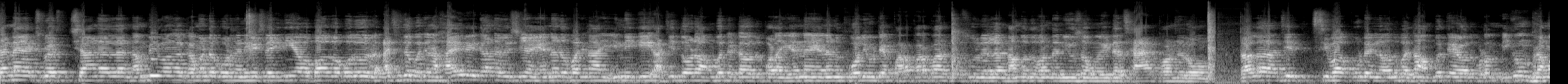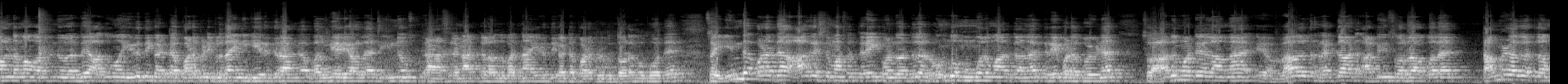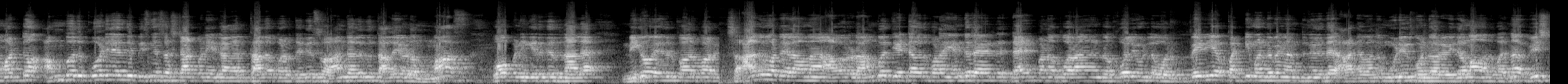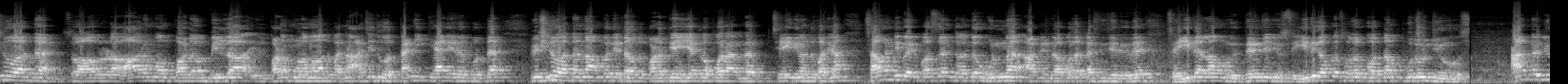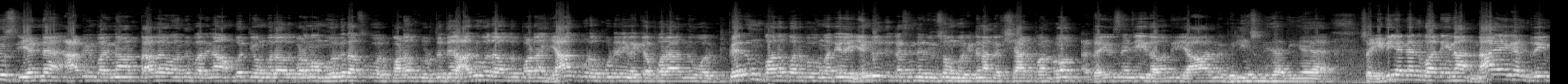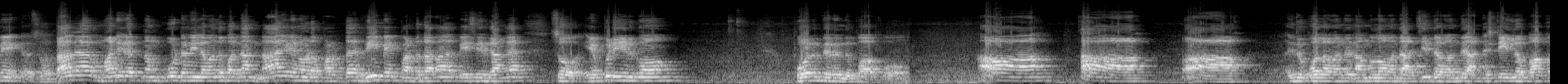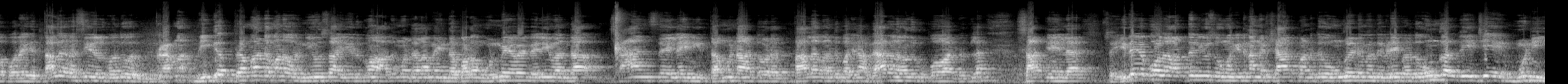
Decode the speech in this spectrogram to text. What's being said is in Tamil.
சென்னை எக்ஸ்பிரஸ் சேனல்ல நம்பி வாங்க கமெண்ட் போடுங்க. நிகழ்ச்சியில இன்னைக்கு நம்ம பார்க்க போது ஒரு அஜித்தை பத்தின ஹைலைட்டான விஷயம் என்னன்னு பாத்தீங்கன்னா இன்னைக்கு அஜித்தோட 58வது படம் என்ன என்னன்னு கோலிவுட்டே பரபரப்பா இருக்கிற சூழ்நிலை நமக்கு வந்த நியூஸ் உங்ககிட்ட ஷேர் பண்ணுறோம் தல அஜித் சிவா கூட்டணியில் வந்து பார்த்தீங்கன்னா ஐம்பத்தி ஏழாவது படம் மிகவும் பிரம்மாண்டமாக வந்து வருது. அதுவும் இறுதி கட்ட தான் இன்றைக்கி இருக்கிறாங்க. பல்கேரியாவில் இன்னும் சில நாட்களில் வந்து பார்த்தீங்கன்னா இறுதிக்கட்ட படப்பிடிப்பு தொடங்க போகுது. ஸோ இந்த படத்தை ஆகஸ்ட் மாதம் திரை கொண்டு வரதுல ரொம்ப மும்முரமாக இருக்காங்க திரைப்பட குழுவினர். ஸோ அது மட்டும் இல்லாமல் வேர்ல்டு ரெக்கார்ட் அப்படின்னு சொல்கிறா போல தமிழகத்துல மட்டும் ஐம்பது கோடில இருந்து பிசினஸ் ஸ்டார்ட் பண்ணியிருக்காங்க தலை படத்துக்கு ஸோ அந்த அளவுக்கு தலையோட மாஸ் ஓப்பனிங் இருக்கிறதுனால மிகவும் எதிர்பார்ப்பார். ஸோ அது மட்டும் இல்லாம அவரோட 58வது எட்டாவது படம் எந்த டைரக்ட் பண்ண போறாங்கன்ற கோலிவுட்ல ஒரு பெரிய பட்டிமன்றமே நடந்துருது அதை வந்து முடிவு கொண்டு வர விதமா வந்து பார்த்தீங்கன்னா விஷ்ணுவர்தன். ஸோ அவரோட ஆரம்பம் படம் பில்லா இது படம் மூலமா வந்து பார்த்தீங்கன்னா அஜித் ஒரு தனி கேரியரை கொடுத்த விஷ்ணுவர்தன் தான் 58வது எட்டாவது படத்தையும் இயக்க போறாங்க செய்தி வந்து பார்த்தீங்கன்னா செவன்டி ஃபைவ் பர்சன்ட் வந்து உண்மை அப்படின்ற போல கசிஞ்சிருக்குது. ஸோ இதெல்லாம் உங்களுக்கு தெரிஞ்ச நியூஸ் இதுக்கப்புறம் சொல்ல போகிறது தான் புது நியூஸ் அந்த நியூஸ் என்ன அப்படின்னு பார்த்தீங்கன்னா தலை வந்து பார்த்தீங்கன்னா ஐம்பத்தி ஒன்பதாவது படமா முருகதாஸ்க்கு ஒரு படம் கொடுத்துட்டு அறுபதாவது படம் யார் கூட கூட்டணி வைக்க போறாருன்னு ஒரு பெரும் பரபரப்புக்கு மத்தியில் எங்களுக்கு கசிந்த நியூஸ் உங்ககிட்ட நாங்கள் ஷேர் பண்றோம். தயவு செஞ்சு இதை வந்து யாருமே வெளியே சொல்லிடாதீங்க. ஸோ இது என்னன்னு பார்த்தீங்கன்னா நாயகன் ரீமேக் ஸோ தலை மணிரத்னம் கூட்டணியில் வந்து பார்த்தீங்கன்னா நாயகனோட படத்தை ரீமேக் பண்ணுறதா தான் பேசியிருக்காங்க. ஸோ எப்படி இருக்கும்? பொறுத்திருந்து பார்ப்போம். ஆ இது போல வந்து நம்மளும் வந்து அஜித்தை வந்து அந்த ஸ்டைலில் பார்க்க போகிறோம் இது தலை ரசிகர்களுக்கு வந்து ஒரு பிரம மிக பிரமாண்டமான ஒரு நியூஸாக இருக்கும். அது மட்டும் இல்லாமல் இந்த படம் உண்மையாகவே வெளிவந்தால் சான்ஸே இல்லை இன்னைக்கு தமிழ்நாட்டோட தலை வந்து பார்த்தீங்கன்னா வேற லெவலுக்கு போகாததுல சாத்தியம் இல்லை. ஸோ இதே போல அடுத்த நியூஸ் உங்ககிட்ட நாங்கள் ஷேர் பண்ணுறது உங்களிடம் வந்து விடைபெறுறது உங்கள் விஜே முனி.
